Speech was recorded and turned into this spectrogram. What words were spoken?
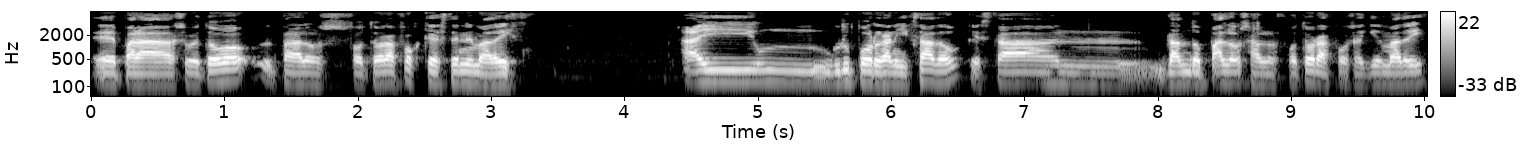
eh, para, sobre todo para los fotógrafos que estén en Madrid, hay un grupo organizado que están dando palos a los fotógrafos aquí en Madrid.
